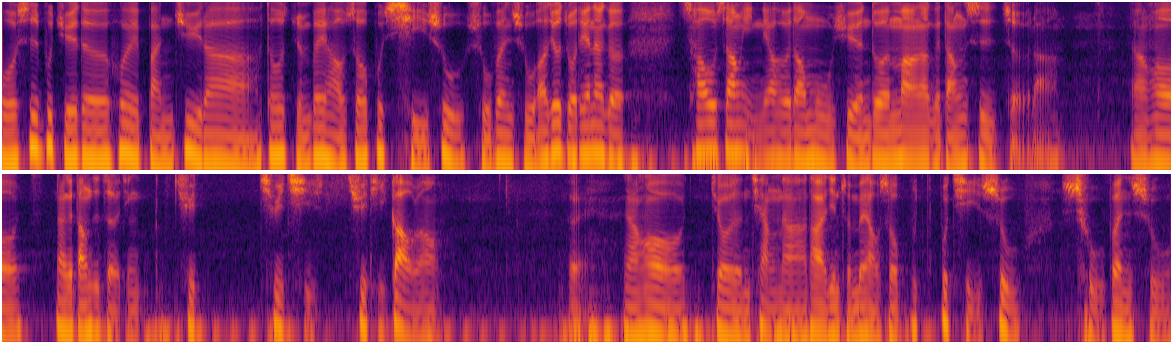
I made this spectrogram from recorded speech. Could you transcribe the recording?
我是不觉得会板剧啦，都准备好收不起诉处分书啊！就昨天那个超商饮料喝到木屑，很多人骂那个当事者啦，然后那个当事者已经去去起去提告了，对，然后就有人呛他，他已经准备好收不不起诉处分书，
